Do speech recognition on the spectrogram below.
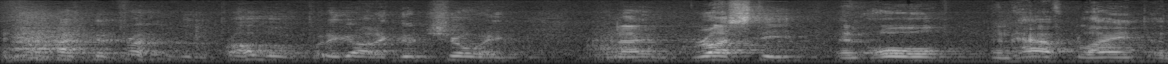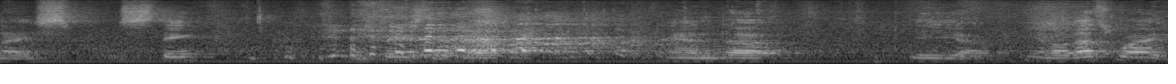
and I'm confronted with the problem of putting on a good showing, and I'm rusty and old and half blind, and I stink, and things like that. And uh, the, uh, you know, that's why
